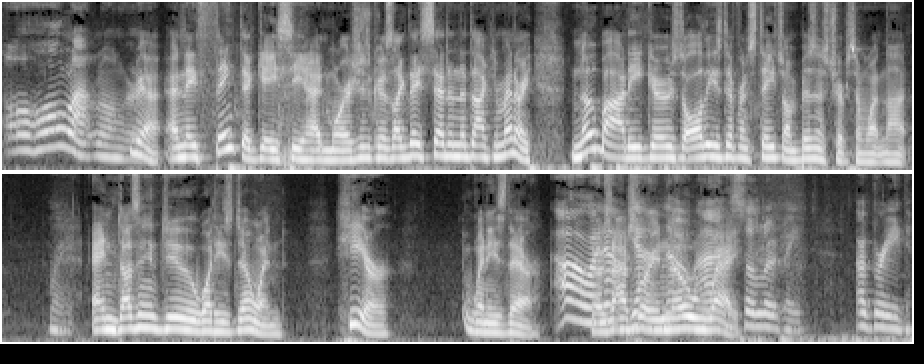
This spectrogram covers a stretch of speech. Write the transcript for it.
a whole lot longer. Yeah, and they think that Gacy had more issues because, like they said in the documentary, nobody goes to all these different states on business trips and whatnot Right. and doesn't do what he's doing here when he's there. Oh, I There's know. absolutely yeah, no way. Absolutely. Agreed.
